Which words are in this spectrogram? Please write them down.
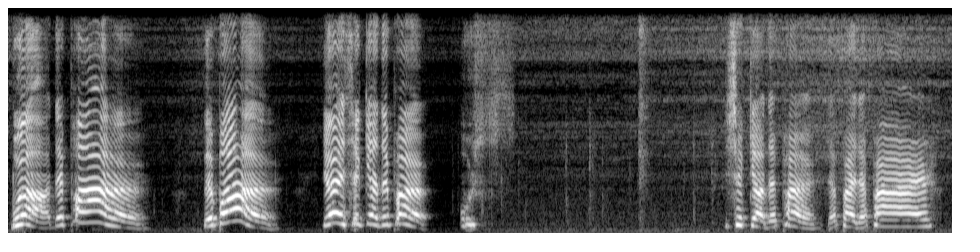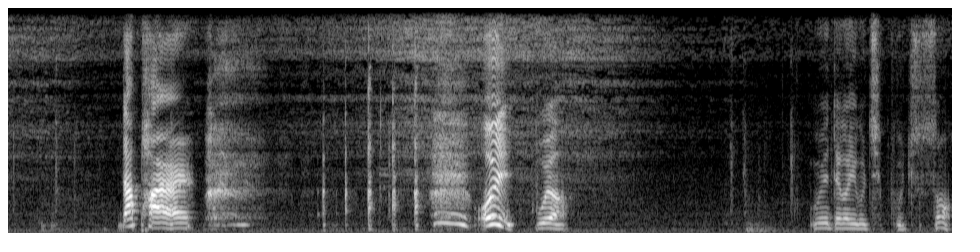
뭐야, 내 팔! 내 팔! 야, 이 새끼야, 내 팔! 오씨. 이 새끼야, 내 팔, 내 팔, 내 팔. 나 팔. 어이, 뭐야. 왜 내가 이걸 짚고 있었어?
